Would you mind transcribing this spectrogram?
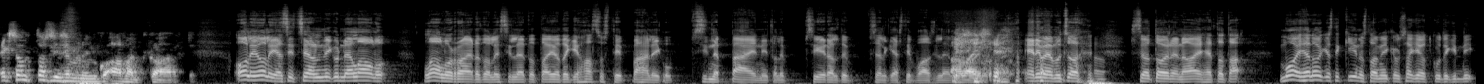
Eikö se ollut tosi semmoinen niin avantgarde? Oli, oli, ja sitten siellä oli niin ne laulu, lauluraidat oli silleen, tota, jotenkin hassusti vähän niin kuin sinne päin, niitä oli siirrelty selkeästi vaan silleen. anyway, mutta se on, se on toinen aihe. Tota, Mua ihan oikeasti kiinnostaa, Miikka, kun säkin oot kuitenkin niin,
